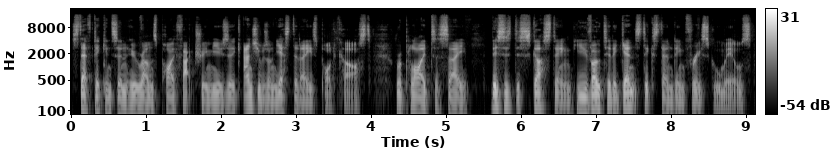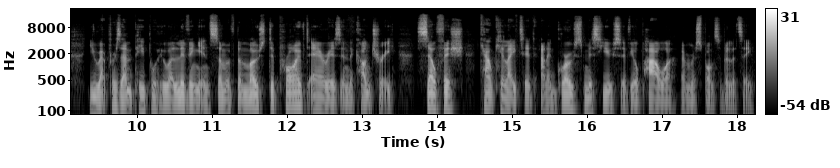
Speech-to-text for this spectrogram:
Steph Dickinson, who runs Pie Factory Music, and she was on yesterday's podcast, replied to say, this is disgusting. You voted against extending free school meals. You represent people who are living in some of the most deprived areas in the country. Selfish, calculated, and a gross misuse of your power and responsibility.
